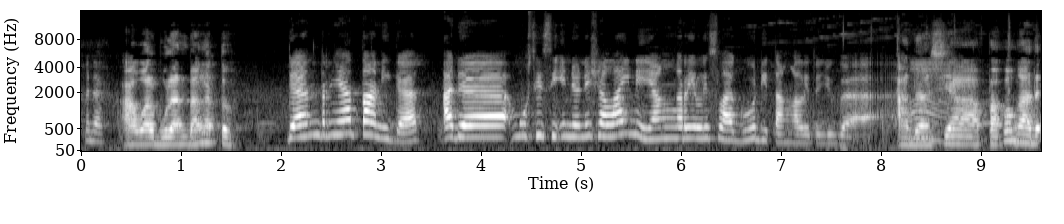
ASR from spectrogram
Benar. Awal bulan banget Iya. tuh. Dan ternyata nih Gat, ada musisi Indonesia lain nih yang ngerilis lagu di tanggal itu juga. Ada siapa? Kok nggak ada?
